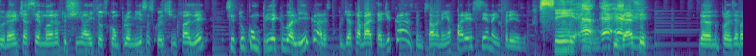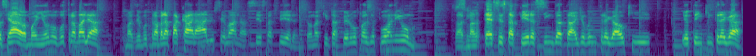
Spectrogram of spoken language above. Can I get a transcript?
durante a semana tu tinha aí teus compromissos, as coisas que tinha que fazer. Se tu cumpria aquilo ali, cara, tu podia trabalhar até de casa, tu não precisava nem aparecer na empresa. Sim, é, é, quisesse, é que... dando, por exemplo, assim, ah, amanhã eu não vou trabalhar, mas eu vou trabalhar pra caralho, sei lá, na sexta-feira. Então na quinta-feira eu não vou fazer porra nenhuma. Sabe? Mas até sexta-feira, 5 da tarde, eu vou entregar o que eu tenho que entregar.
